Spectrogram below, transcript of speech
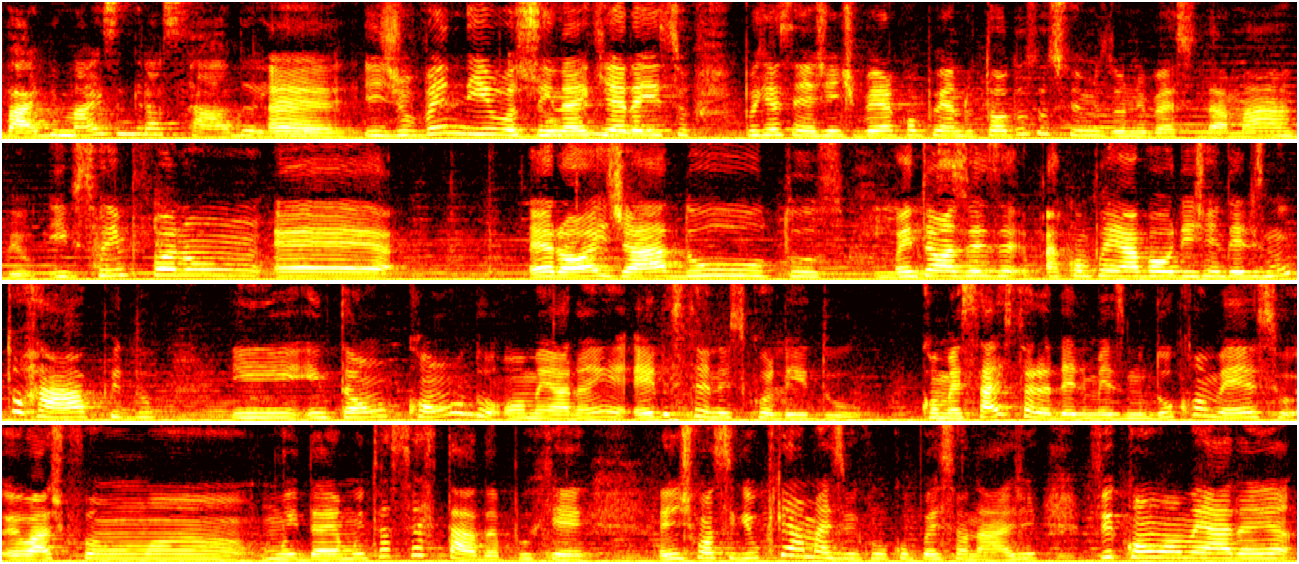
vibe mais engraçada ainda. É, e juvenil, assim, juvenil. né? Que era isso. Porque assim, a gente vem acompanhando todos os filmes do universo da Marvel e sempre foram. É, heróis já adultos. Isso. Ou então, às vezes, acompanhava a origem deles muito rápido. E então, com o Homem-Aranha, eles tendo escolhido começar a história dele mesmo do começo, eu acho que foi uma, uma ideia muito acertada, porque a gente conseguiu criar mais vínculo com o personagem. Ficou um Homem-Aranha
